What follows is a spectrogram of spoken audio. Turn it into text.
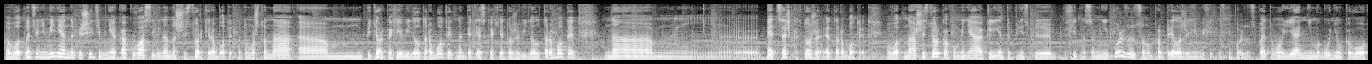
Вот. Но тем не менее, напишите мне, как у вас именно на шестерке работает, потому что на эм, пятерках я видел это работает, на 5 я тоже видел это работает, на 5 сэшках тоже это работает. Вот. На шестерках у меня клиенты, в принципе, фитнесом не пользуются, но про приложениями фитнес не пользуются. Поэтому я не могу ни у кого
